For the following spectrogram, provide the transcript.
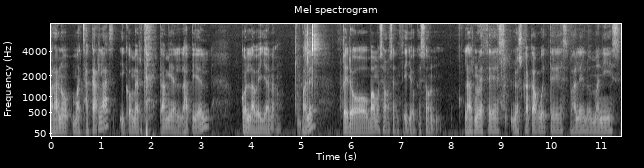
para no machacarlas y comerte también la piel con la avellana, ¿vale? Pero vamos a lo sencillo que son las nueces, los cacahuetes, ¿vale? Los manís,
